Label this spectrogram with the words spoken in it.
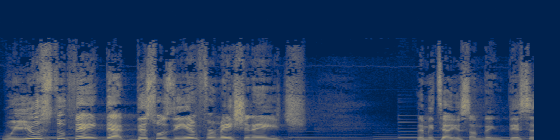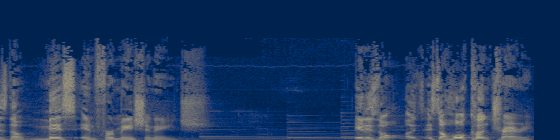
We used to think that this was the information age. Let me tell you something. This is the misinformation age. It is the it's the whole contrary.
